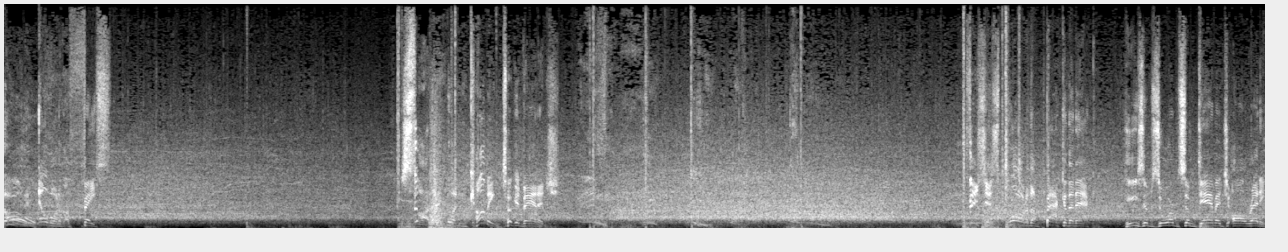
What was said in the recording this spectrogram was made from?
Oh, an elbow to the face. Saw that one coming, took advantage. Vicious blow to the back of the neck. He's absorbed some damage already.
